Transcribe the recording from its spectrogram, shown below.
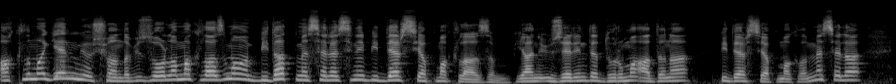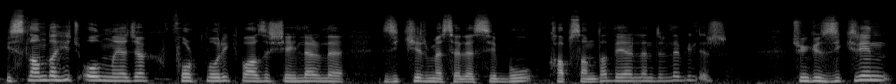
Aklıma gelmiyor şu anda bir zorlamak lazım ama bidat meselesini bir ders yapmak lazım. Yani üzerinde durma adına bir ders yapmak lazım. Mesela İslam'da hiç olmayacak folklorik bazı şeylerle zikir meselesi bu kapsamda değerlendirilebilir. Çünkü zikrin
